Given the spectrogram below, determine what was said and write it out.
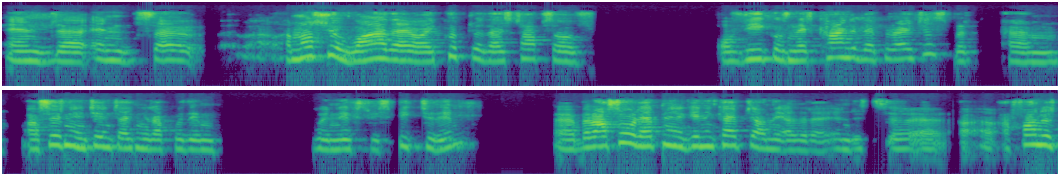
And uh, and so uh, I'm not sure why they are equipped with those types of of vehicles and that kind of apparatus, but um, I certainly intend taking it up with them when next we speak to them. Uh, but I saw it happening again in Cape Town the other day, and it's uh, I, I, found it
